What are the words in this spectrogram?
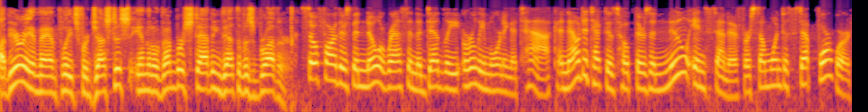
A Burien man pleads for justice in the November stabbing death of his brother. So far, there's been no arrest in the deadly early morning attack, and now detectives hope there's a new incentive for someone to step forward.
